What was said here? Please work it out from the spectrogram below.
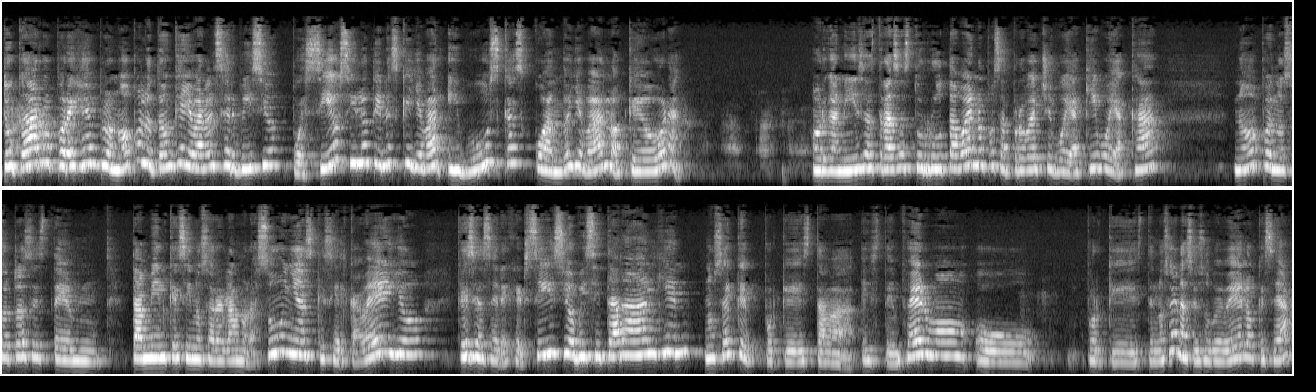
Tu carro, por ejemplo, no, pues lo tengo que llevar al servicio, pues sí o sí lo tienes que llevar y buscas cuándo llevarlo, a qué hora. Organizas, trazas tu ruta, bueno, pues aprovecho y voy aquí, voy acá, ¿no? Pues nosotros, este, mm, también que si nos arreglamos las uñas, que si el cabello, que si hacer ejercicio, visitar a alguien, no sé, que porque estaba, este, enfermo o porque, este, no sé, nació su bebé, lo que sea,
